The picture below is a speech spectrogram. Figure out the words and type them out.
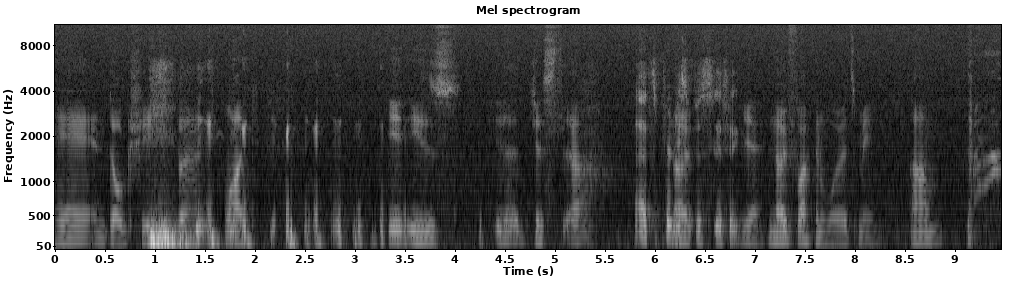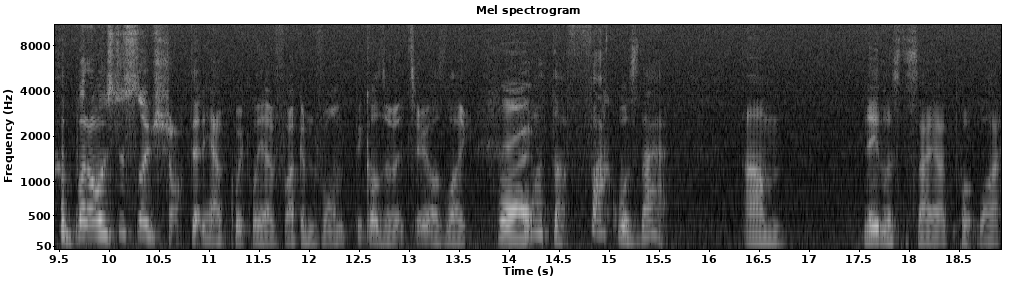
hair and dog shit burnt. like it is. It just. Uh, That's pretty No, specific. yeah, no fucking words, man. Um, but I was just so shocked at how quickly I fucking vomited because of it too. I was like, Right. what the fuck was that? Um, needless to say, I put like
